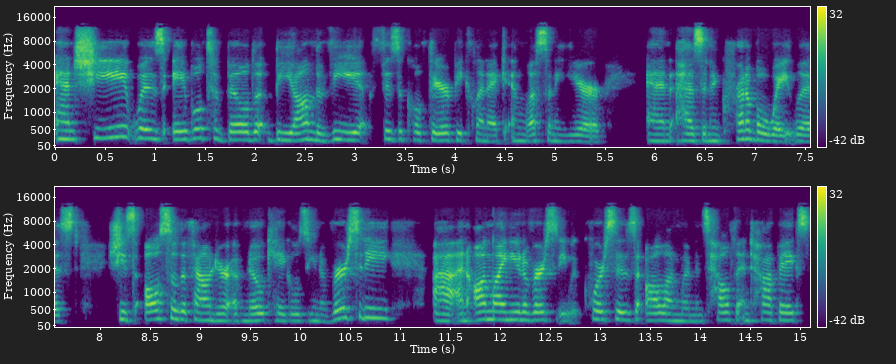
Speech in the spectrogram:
And she was able to build Beyond the V physical therapy clinic in less than a year and has an incredible wait list. She's also the founder of No Kegels University, uh, an online university with courses all on women's health and topics.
